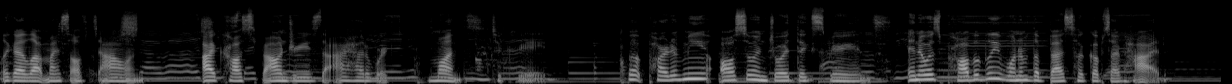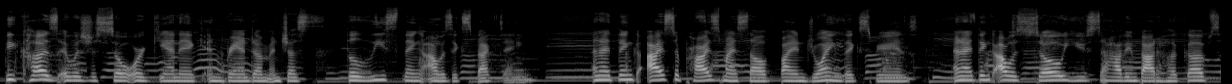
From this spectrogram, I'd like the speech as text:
like I let myself down. I crossed boundaries that I had worked months to create. But part of me also enjoyed the experience, and it was probably one of the best hookups I've had because it was just so organic and random and just the least thing I was expecting. And I think I surprised myself by enjoying the experience. And I think I was so used to having bad hookups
